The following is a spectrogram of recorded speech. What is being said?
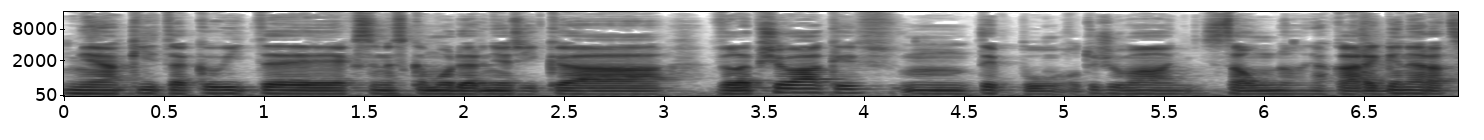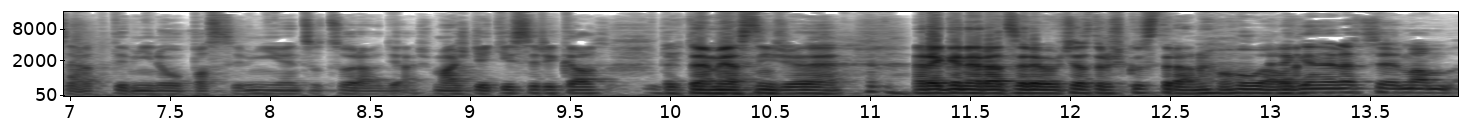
nějaký takový ty, jak se dneska moderně říká, vylepšováky mm, typu otužování, sauna, nějaká regenerace aktivní nebo pasivní, něco, co rád děláš. Máš děti, si říkal, tak to je mi jasný, že regenerace jde občas trošku stranou, ale... Regenerace mám uh,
